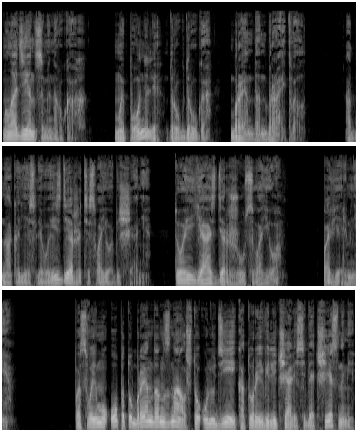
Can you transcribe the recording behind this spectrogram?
младенцами на руках. Мы поняли друг друга, Брэндон Брайтвелл? Однако, если вы сдержите свое обещание, то и я сдержу свое. Поверь мне. По своему опыту Брэндон знал, что у людей, которые величали себя честными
